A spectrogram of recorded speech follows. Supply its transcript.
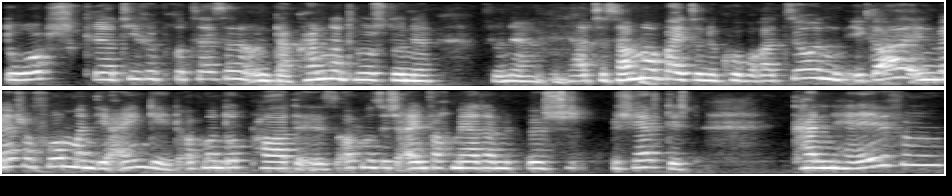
durch kreative Prozesse. Und da kann natürlich so eine so eine ja, Zusammenarbeit, so eine Kooperation, egal in welcher Form man die eingeht, ob man dort Pate ist, ob man sich einfach mehr damit besch beschäftigt, kann helfen,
